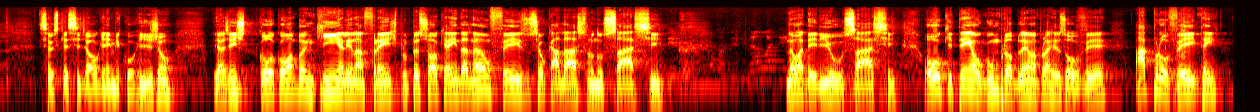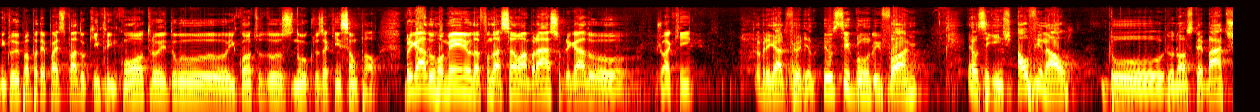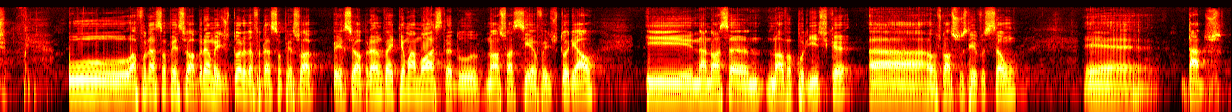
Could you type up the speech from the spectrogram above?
Se eu esqueci de alguém, me corrijam. E a gente colocou uma banquinha ali na frente para o pessoal que ainda não fez o seu cadastro no SASE, não aderiu ao SASE, ou que tem algum problema para resolver. Aproveitem, inclusive para poder participar do quinto encontro e do encontro dos núcleos aqui em São Paulo. Obrigado, Romênio, da Fundação. Um abraço. Obrigado, Joaquim. Muito obrigado, Fiorilo. E o segundo informe é o seguinte: ao final do, do nosso debate, o, a Fundação Perseu Abramo, a editora da Fundação Perseu Abramo, vai ter uma amostra do nosso acervo editorial e na nossa nova política, ah, os nossos livros são é, dados.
